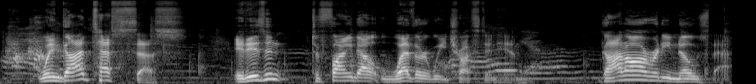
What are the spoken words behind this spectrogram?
hard. when God tests us, it isn't to find out whether we trust in him. God already knows that.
